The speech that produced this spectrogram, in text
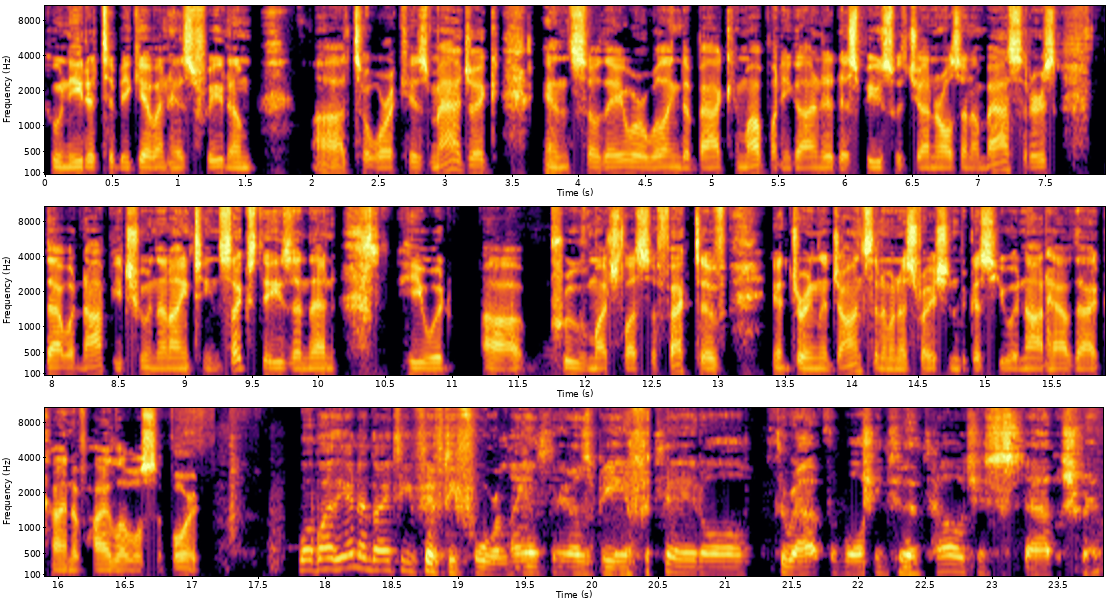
who needed to be given his freedom uh, to work his magic. And so they were willing to back him up when he got into disputes with generals and ambassadors. That would not be true in the 1960s. And then he would uh, prove much less effective in, during the Johnson administration because he would not have that kind of high level support. Well, by the end of 1954, Lansdale is being feted all throughout the Washington intelligence establishment.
